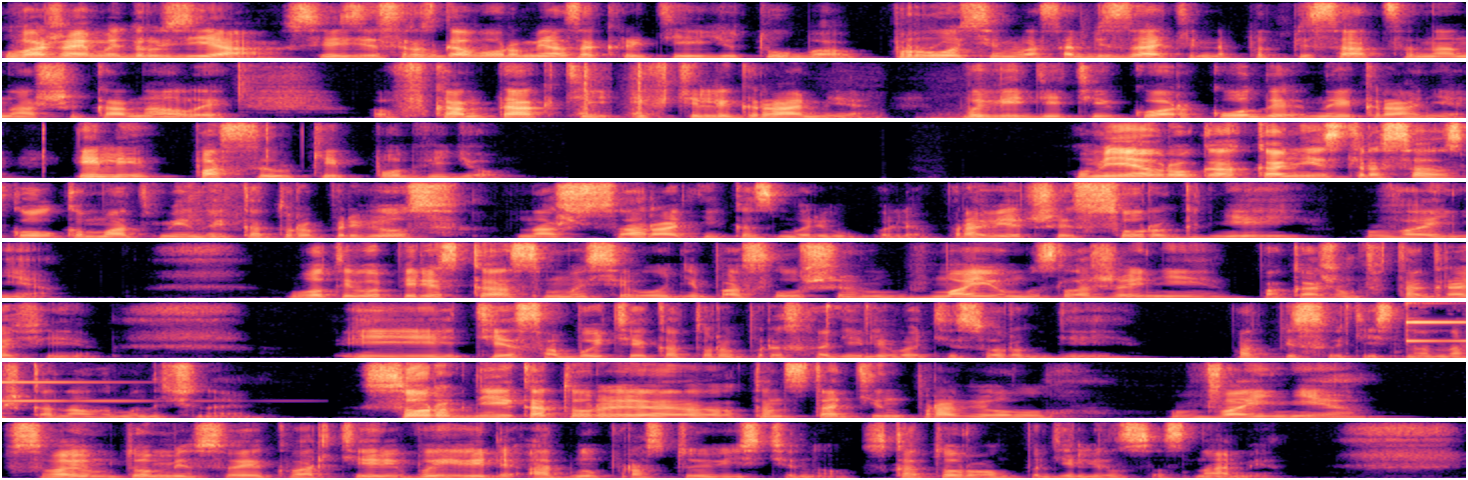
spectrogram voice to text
Уважаемые друзья, в связи с разговорами о закрытии YouTube, просим вас обязательно подписаться на наши каналы ВКонтакте и в Телеграме. Вы видите QR-коды на экране или по ссылке под видео. У меня в руках канистра со осколком от мины, который привез наш соратник из Мариуполя, проведший 40 дней в войне. Вот его пересказ мы сегодня послушаем в моем изложении, покажем фотографии и те события, которые происходили в эти 40 дней. Подписывайтесь на наш канал и мы начинаем. 40 дней, которые Константин провел в войне, в своем доме, в своей квартире, выявили одну простую истину, с которой он поделился с нами.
